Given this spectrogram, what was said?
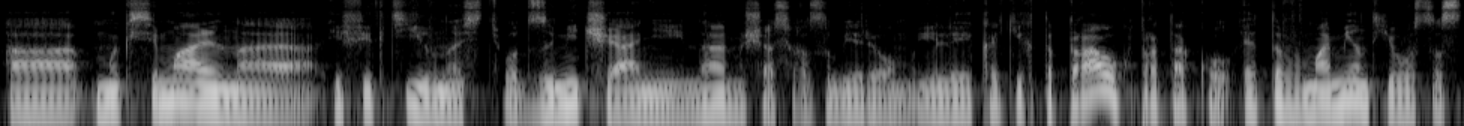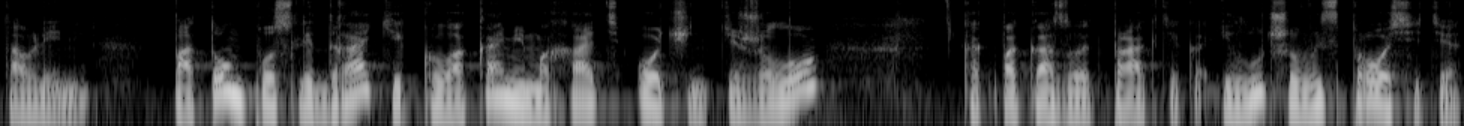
а, максимальная эффективность вот замечаний, да, мы сейчас разберем, или каких-то правок в протокол, это в момент его составления. Потом после драки кулаками махать очень тяжело, как показывает практика, и лучше вы спросите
